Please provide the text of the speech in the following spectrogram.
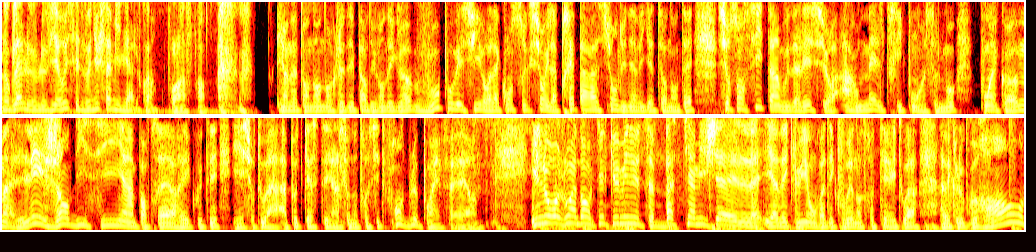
Donc là, le, le virus est devenu familial, quoi. Pour l'instant. Et en attendant donc le départ du Vendée Globe, vous pouvez suivre la construction et la préparation du navigateur nantais sur son site. Hein, vous allez sur armeltripon, Les gens d'ici, un portrait à réécouter et surtout à, podcaster hein, sur notre site francebleu.fr. Il nous rejoint dans quelques minutes, Bastien Michel, et avec lui, on va découvrir notre territoire avec le grand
